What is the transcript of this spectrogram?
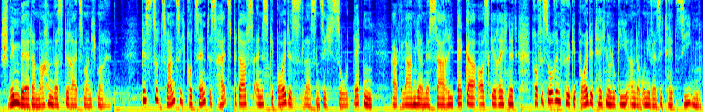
Schwimmbäder machen das bereits manchmal. Bis zu 20 Prozent des Heizbedarfs eines Gebäudes lassen sich so decken, hat Lamia Messari Becker ausgerechnet, Professorin für Gebäudetechnologie an der Universität Siegen.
